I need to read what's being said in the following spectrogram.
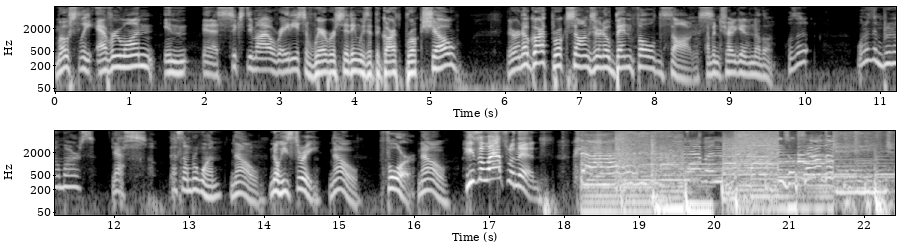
mostly everyone in in a sixty mile radius of where we're sitting was at the Garth Brooks show. There are no Garth Brooks songs. There are no Ben Folds songs. I've been trying to get another one. Was it one of them Bruno Mars? yes. That's number one. No. No, he's three. No. Four. No. He's the last one then. Never know. So tell them.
